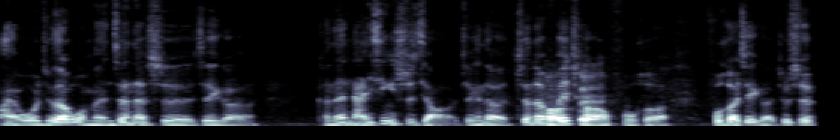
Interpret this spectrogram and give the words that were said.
哎，我觉得我们真的是这个可能男性视角真的真的非常符合符合这个，就是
